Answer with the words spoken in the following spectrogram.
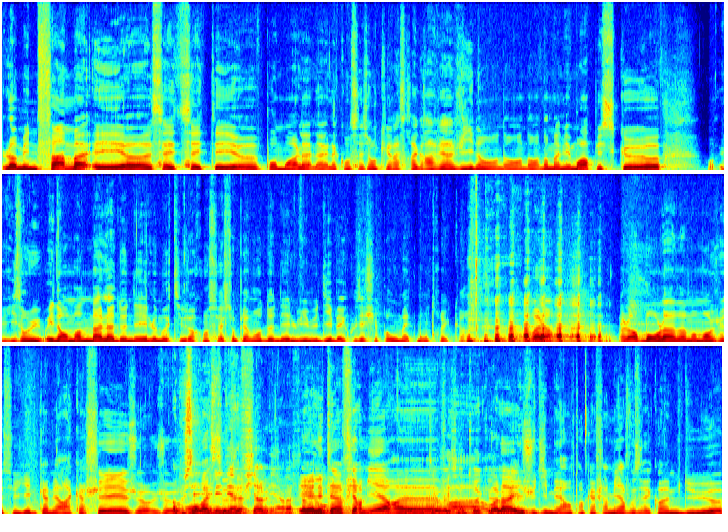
l'homme et une femme, et euh, ça, a, ça a été euh, pour moi la, la- la conversation qui restera gravée à vie dans, dans- dans- dans ma mémoire, puisque euh, ils ont eu énormément de mal à donner le motif de leur consultation, puis à un moment donné, lui me dit, bah, écoutez, je ne sais pas où mettre mon truc. voilà. Alors bon, là, d'un moment, je me suis dit, il y a une caméra cachée, je, je, En plus, on elle reste était infirmière, la Et elle était infirmière. euh, théorie, enfin, son truc, voilà, euh, et je lui dis, mais en tant qu'infirmière, vous avez quand même dû euh,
